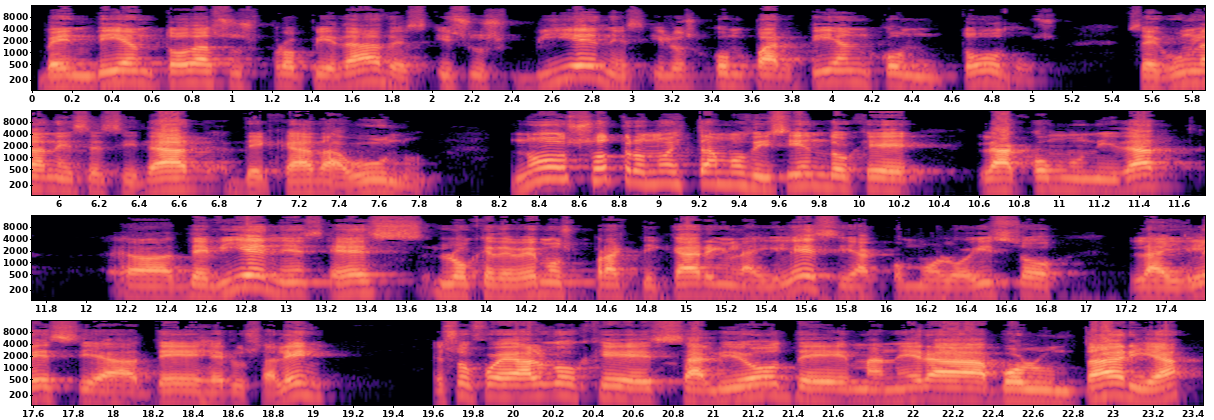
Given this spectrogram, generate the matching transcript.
Vendían todas sus propiedades y sus bienes y los compartían con todos, según la necesidad de cada uno. Nosotros no estamos diciendo que la comunidad ah, de bienes es lo que debemos practicar en la iglesia, como lo hizo la iglesia de Jerusalén. Eso fue algo que salió de manera voluntaria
